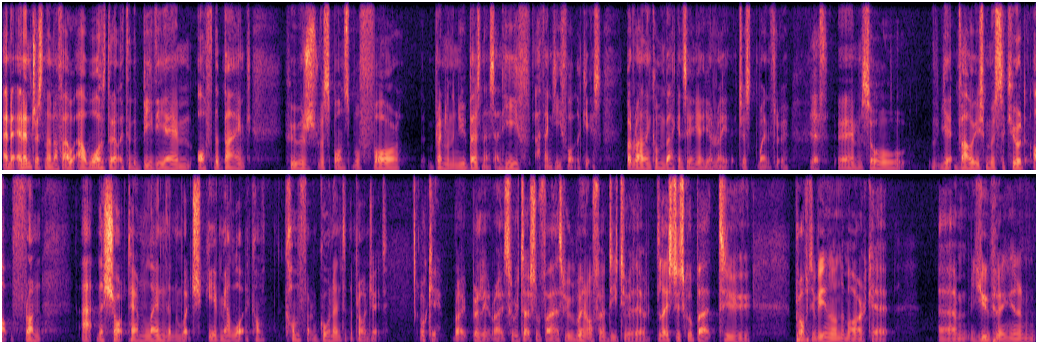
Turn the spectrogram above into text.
and, and interesting enough, I, I was directly to the BDM off the bank who was responsible for bringing on the new business, and he, I think he fought the case. But rather than coming back and saying, "Yeah, you're right," it just went through. Yes. Um, so yeah, valuation was secured up front at the short-term lending, which gave me a lot of com- comfort going into the project. Okay, right, brilliant. Right, so we touched on finance. We went off on a detour there. Let's just go back to property being on the market. Um, you putting in.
